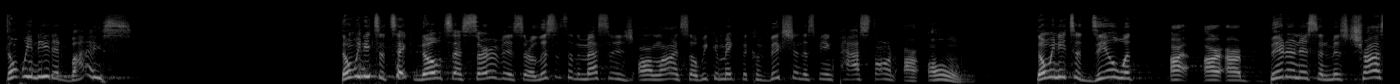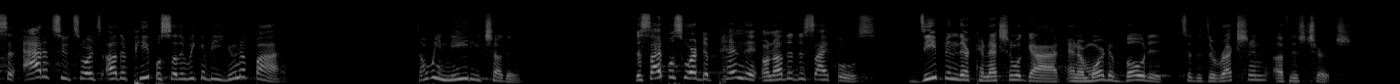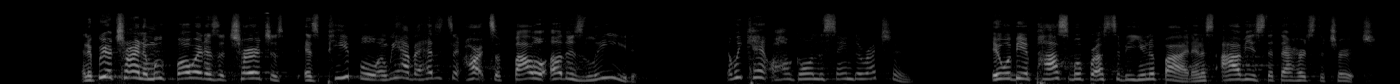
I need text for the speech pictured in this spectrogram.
Don't we need advice? Don't we need to take notes at service or listen to the message online so we can make the conviction that's being passed on our own? Don't we need to deal with our, our, our bitterness and mistrust and attitude towards other people so that we can be unified? Don't we need each other? Disciples who are dependent on other disciples deepen their connection with God and are more devoted to the direction of His church. And if we are trying to move forward as a church, as, as people, and we have a hesitant heart to follow others' lead, then we can't all go in the same direction. It would be impossible for us to be unified, and it's obvious that that hurts the church.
